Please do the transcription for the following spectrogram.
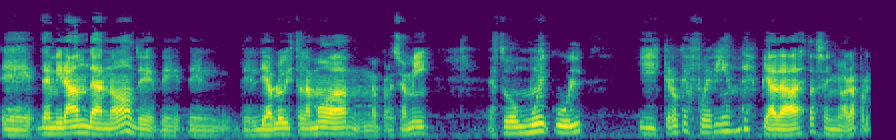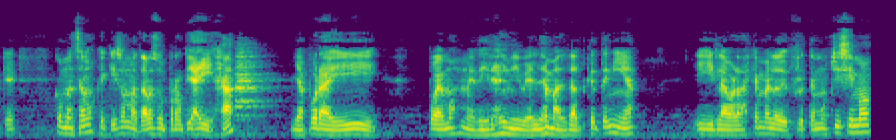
eh, de Miranda, ¿no? De, del, del, Diablo Visto la Moda, me pareció a mí. Estuvo muy cool y creo que fue bien despiadada esta señora porque comencemos que quiso matar a su propia hija. Ya por ahí podemos medir el nivel de maldad que tenía y la verdad es que me lo disfruté muchísimo.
